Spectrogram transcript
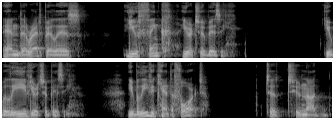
and the red pill is you think you're too busy, you believe you're too busy, you believe you can't afford to to not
